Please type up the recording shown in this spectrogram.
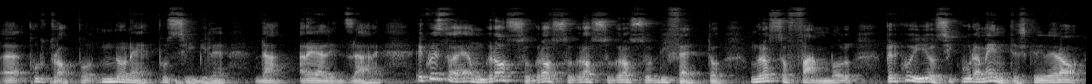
eh, purtroppo non è possibile da realizzare. E questo è un grosso, grosso, grosso, grosso difetto, un grosso fumble, per cui io sicuramente scriverò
